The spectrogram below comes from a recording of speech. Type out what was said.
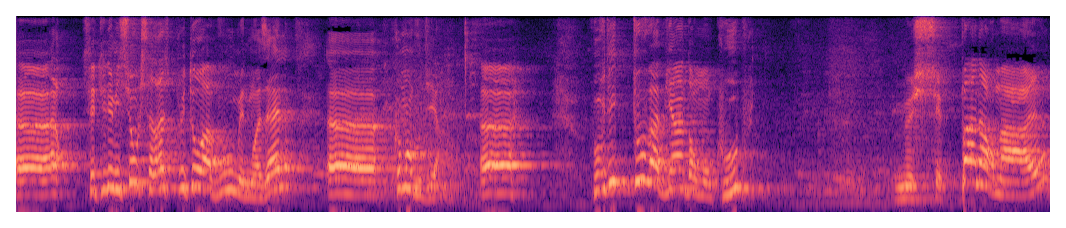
Euh, alors, c'est une émission qui s'adresse plutôt à vous, mesdemoiselles. Euh, comment vous dire? Vous vous dites, tout va bien dans mon couple, mais c'est pas normal.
